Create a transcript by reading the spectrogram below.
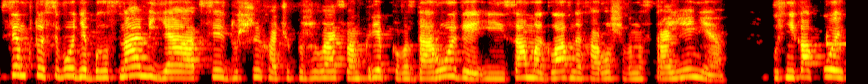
Всем, кто сегодня был с нами, я от всей души хочу пожелать вам крепкого здоровья и самое главное, хорошего настроения. Пусть никакой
